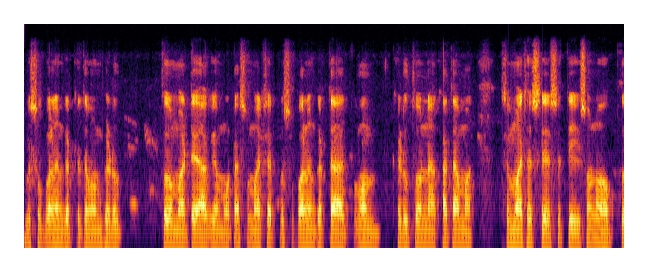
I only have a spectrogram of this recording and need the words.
પશુપાલન કરતા તમામ ખેડૂતો માટે આવ્યા મોટા સમાચાર. પશુપાલન કરતા તમામ ખેડૂતોના ખાતામાં જમા થશે સત્યાવીસોનો હપ્તો.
